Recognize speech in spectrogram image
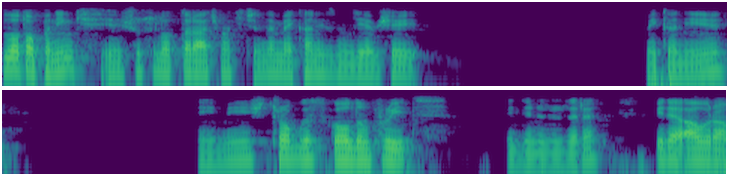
Slot opening e, şu slotları açmak için de mekanizm diye bir şey mekaniği neymiş? Troglus Golden Fruit bildiğiniz üzere. Bir de Aura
